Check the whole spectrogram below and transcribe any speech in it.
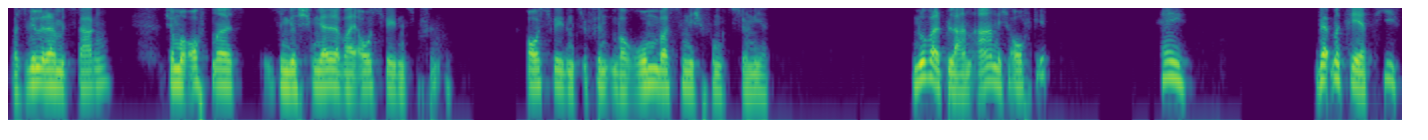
Was will er damit sagen? Schau mal, oftmals sind wir schnell dabei, Ausreden zu finden. Ausreden zu finden, warum was nicht funktioniert. Nur weil Plan A nicht aufgeht. Hey, werd mal kreativ.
